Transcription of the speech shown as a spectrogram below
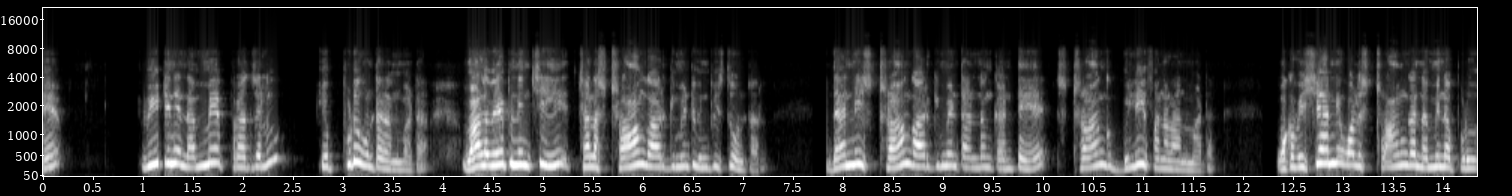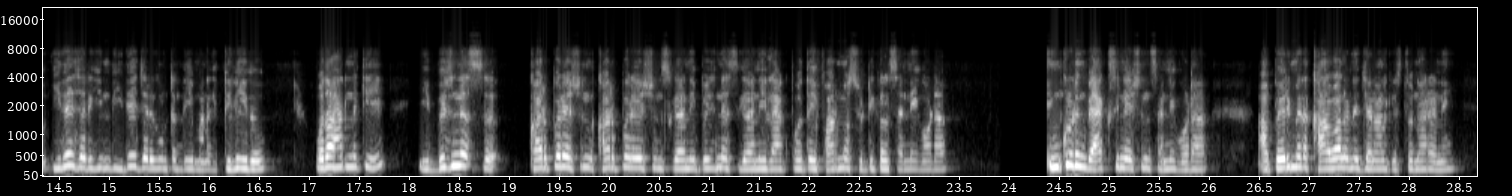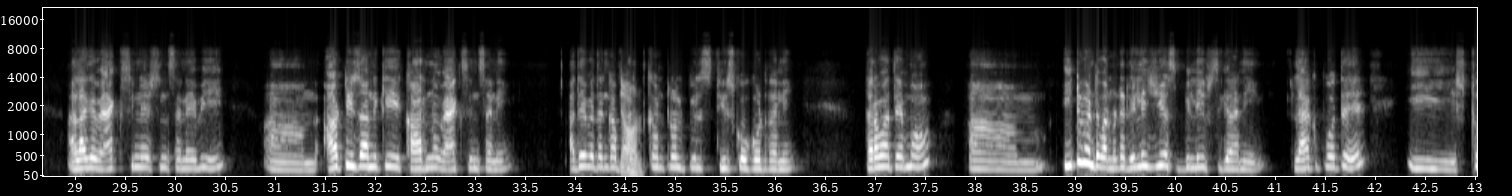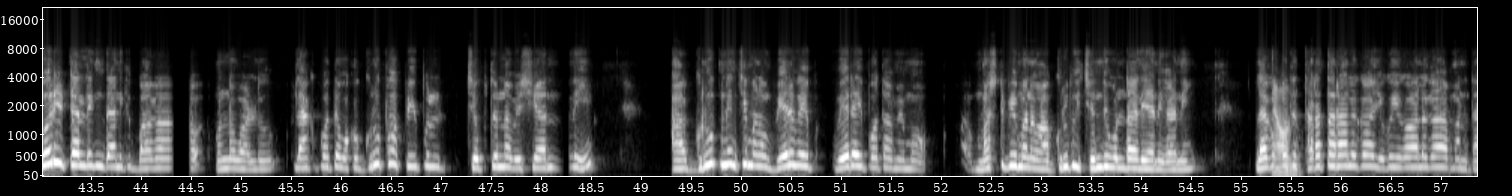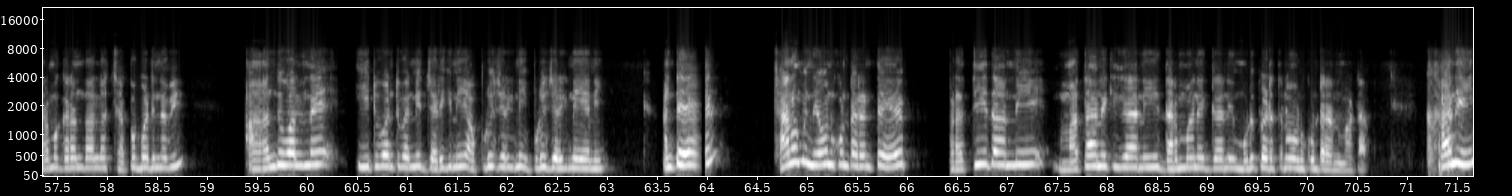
వీటిని నమ్మే ప్రజలు ఎప్పుడూ ఉంటారనమాట వాళ్ళ వైపు నుంచి చాలా స్ట్రాంగ్ ఆర్గ్యుమెంట్ వినిపిస్తూ ఉంటారు. దాన్ని స్ట్రాంగ్ ఆర్గ్యుమెంట్ అనడం కంటే స్ట్రాంగ్ బిలీఫ్ అనాలన్నమాట. ఒక విషయాన్ని వాళ్ళు స్ట్రాంగ్గా నమ్మినప్పుడు ఇదే జరిగింది ఇదే జరిగి ఉంటుంది మనకి తెలియదు ఉదాహరణకి ఈ బిజినెస్ కార్పొరేషన్ కార్పొరేషన్స్ కానీ బిజినెస్ కానీ లేకపోతే ఈ ఫార్మాస్యూటికల్స్ అన్నీ కూడా ఇంక్లూడింగ్ వ్యాక్సినేషన్స్ అన్నీ కూడా ఆ పేరు మీద కావాలని జనాలకు ఇస్తున్నారని అలాగే వ్యాక్సినేషన్స్ అనేవి ఆర్టిజానికి కారణం వ్యాక్సిన్స్ అని అదేవిధంగా. బర్త్ కంట్రోల్ పిల్స్ తీసుకోకూడదని తర్వాత ఏమో ఇటువంటివి అనమాట రిలీజియస్ బిలీఫ్స్ కానీ లేకపోతే ఈ స్టోరీ టెల్లింగ్ దానికి బాగా ఉన్నవాళ్ళు లేకపోతే ఒక గ్రూప్ ఆఫ్ పీపుల్ చెప్తున్న విషయాన్ని ఆ గ్రూప్ నుంచి మనం వేరు వేరైపోతామేమో మస్ట్ బి మనం ఆ గ్రూప్కి చెంది ఉండాలి అని కానీ లేకపోతే. తరతరాలుగా యుగ యుగాలుగా మన ధర్మ గ్రంథాల్లో చెప్పబడినవి అందువల్లనే ఇటువంటివన్నీ జరిగినాయి అప్పుడు జరిగినాయి ఇప్పుడు జరిగినాయి అని అంటే చాలామంది ఏమనుకుంటారంటే ప్రతిదాన్ని మతానికి కానీ ధర్మానికి కానీ ముడిపెడుతున్నాం అనుకుంటారనమాట కానీ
